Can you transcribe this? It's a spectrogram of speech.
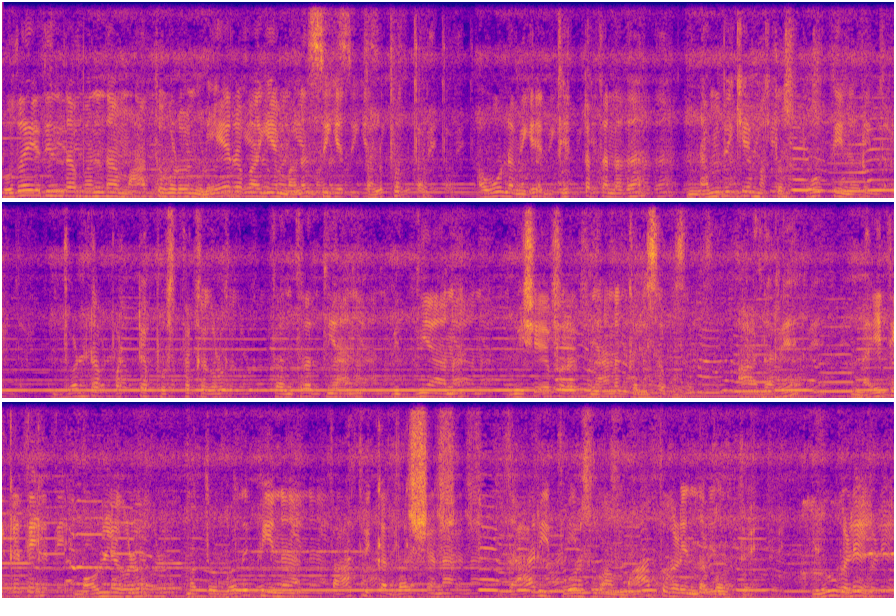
ಹೃದಯದಿಂದ ಬಂದ ಮಾತುಗಳು ನೇರವಾಗಿ ಮನಸ್ಸಿಗೆ ತಲುಪುತ್ತವೆ. ಅವು ನಮಗೆ ದಿಟ್ಟತನದ ನಂಬಿಕೆ ಮತ್ತು ಸ್ಫೂರ್ತಿ ನೀಡುತ್ತವೆ. ದೊಡ್ಡ ಪಠ್ಯ ಪುಸ್ತಕಗಳು, ತಂತ್ರಜ್ಞಾನ, ವಿಜ್ಞಾನ, ವಿಷಯಪರ ಜ್ಞಾನ ಕಲಿಸಬಹುದು. ಆದರೆ ನೈತಿಕತೆ, ಮೌಲ್ಯಗಳು ಮತ್ತು ಬದುಕಿನ ತಾತ್ವಿಕ ದರ್ಶನ, ದಾರಿ ತೋರಿಸುವ ಮಾತುಗಳಿಂದ ಬರುತ್ತವೆ. ಇವುಗಳೇ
